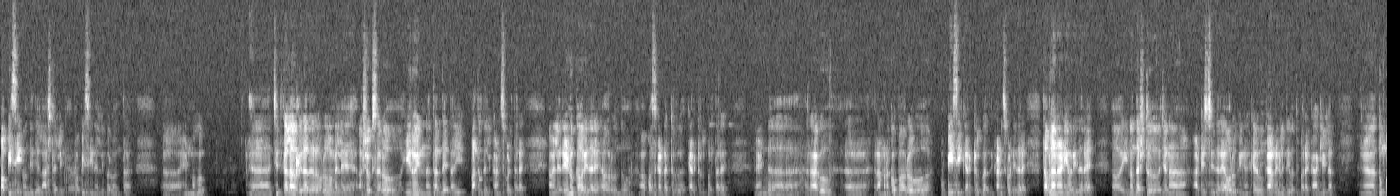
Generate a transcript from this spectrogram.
ಪಪ್ಪಿ ಸೀನ್ ಒಂದಿದೆಯಾ ಲಾಸ್ಟಲ್ಲಿ ಪಪ್ಪಿ ಸೀನಲ್ಲಿ ಬರುವಂಥ ಹೆಣ್ಮಗು. ಚಿತ್ಕಲಾ ಬಿರಾದರ್ ಅವರು ಆಮೇಲೆ ಅಶೋಕ್ ಸರು, ಹೀರೋಯಿನ್ ತಂದೆ ತಾಯಿ ಪಾತ್ರದಲ್ಲಿ ಕಾಣಿಸ್ಕೊಳ್ತಾರೆ. ಆಮೇಲೆ ರೇಣುಕಾ ಅವರಿದ್ದಾರೆ, ಅವರು ಒಂದು ಬಸ್ ಕಂಡಕ್ಟರ್ ಕ್ಯಾರೆಕ್ಟರ್ ಬರ್ತಾರೆ. ಆ್ಯಂಡ್ ರಾಘು ರಾಮನಕೊಪ್ಪ ಅವರು ಪಿ ಸಿ ಕ್ಯಾರೆಕ್ಟರ್ ಬರ್ ಕಾಣಿಸ್ಕೊಂಡಿದ್ದಾರೆ. ತಬಲಾ ನಾಣಿ ಅವರಿದ್ದಾರೆ. ಇನ್ನೊಂದಷ್ಟು ಜನ ಆರ್ಟಿಸ್ಟ್ ಇದ್ದಾರೆ. ಅವರು ಕೆಲವು ಕಾರಣಗಳಿಂದ ಇವತ್ತು ಬರೋಕ್ಕಾಗಲಿಲ್ಲ ತುಂಬ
